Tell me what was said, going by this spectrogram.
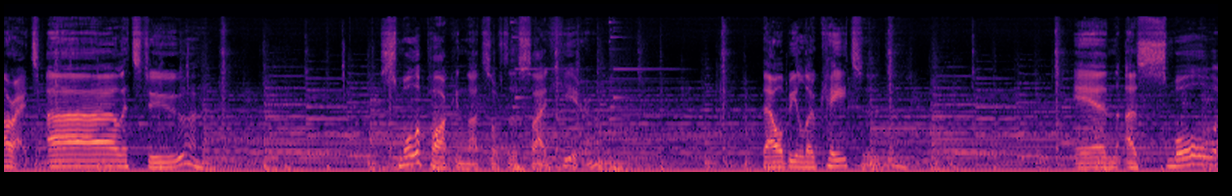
All right, uh, let's do smaller parking lots off to the side here. That will be located in a small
